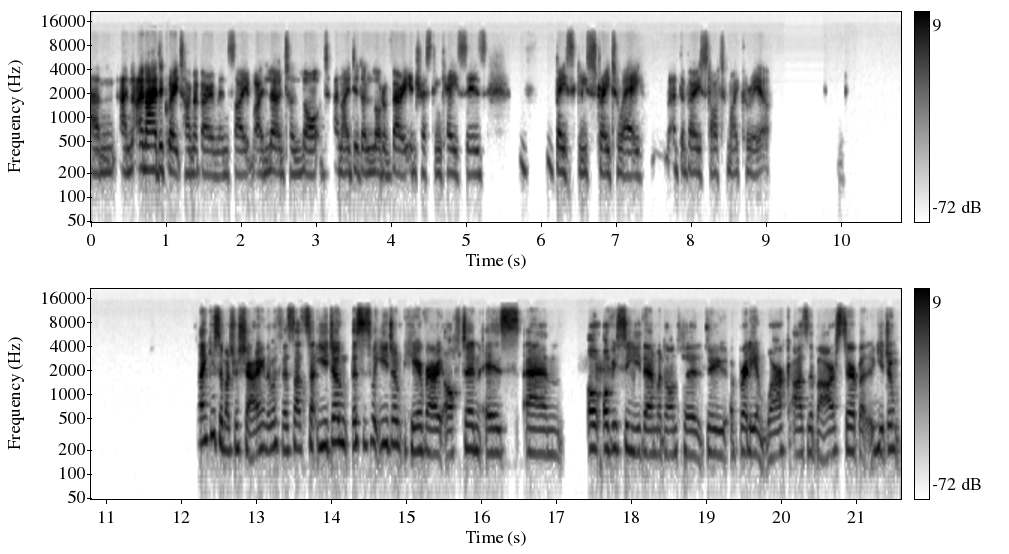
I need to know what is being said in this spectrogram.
Um, and, and I had a great time at Berryman's. I, I learned a lot and I did a lot of very interesting cases basically straight away at the very start of my career. Thank you so much for sharing that with us. That's you don't. This is what you don't hear very often. Is um obviously you then went on to do a brilliant work as a barrister, but you don't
